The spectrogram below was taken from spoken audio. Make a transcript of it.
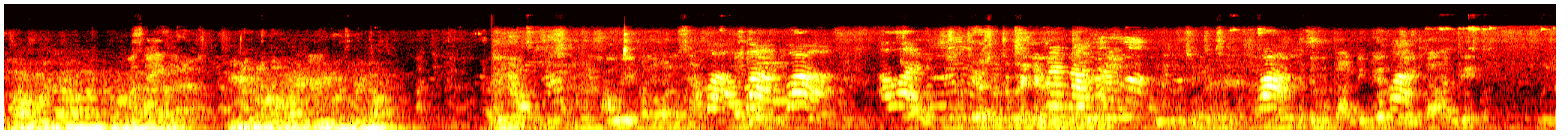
உங்களை சார்பாக திருக்கொள்கிறார்கள் மீண்டும் ஒரு முறை தெரிவித்துக் கொள்கிறோம் தாண்டி வேறுபை தாண்டி உள்ள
